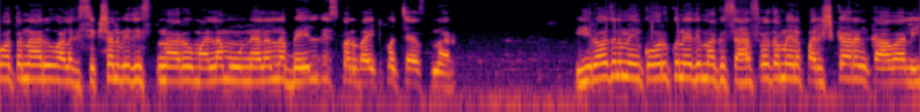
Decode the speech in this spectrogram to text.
పోతున్నారు వాళ్ళకి శిక్షలు విధిస్తున్నారు మళ్ళా మూడు నెలల్లో బెయిల్ తీసుకొని బయటకు వచ్చేస్తున్నారు. ఈ రోజున మేము కోరుకునేది మాకు శాశ్వతమైన పరిష్కారం కావాలి.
